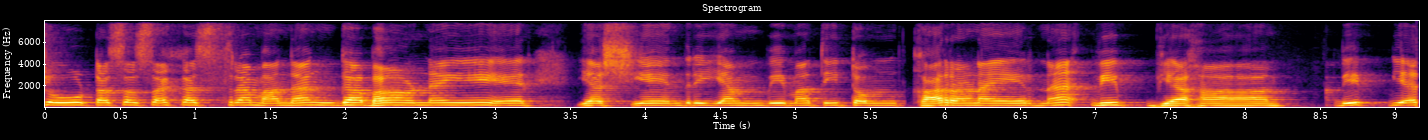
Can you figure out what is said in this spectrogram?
षोटसहस्रमनङ्गबाणैर्यस्येन्द्रियं विमतितुं करणैर्न विव्यः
